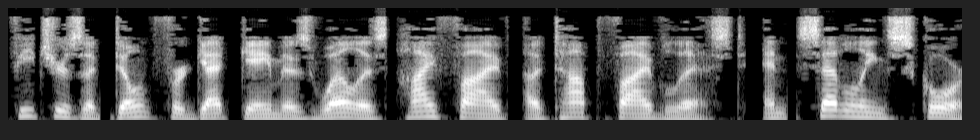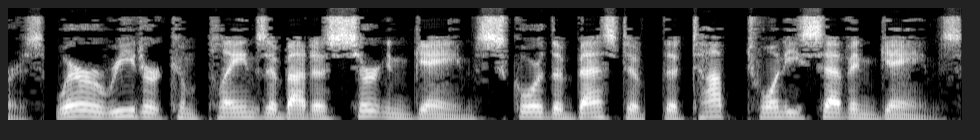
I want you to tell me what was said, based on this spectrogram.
features a Don't Forget game as well as High 5, a top 5 list, and Settling Scores where a reader complains about a certain game score the best of, the top 27 games,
